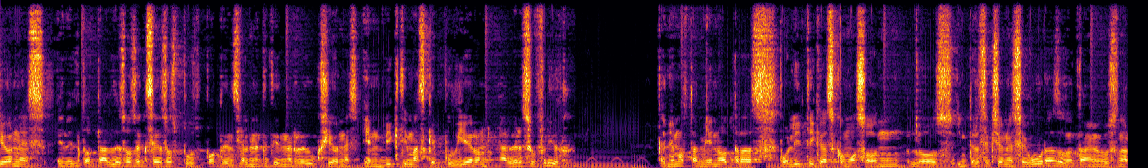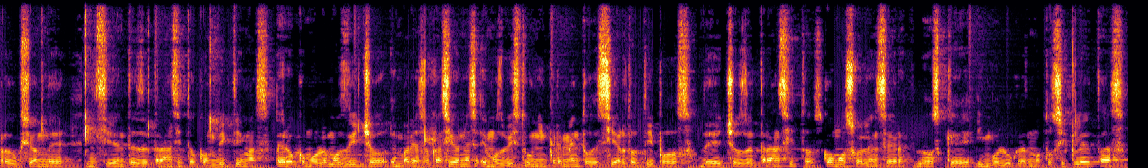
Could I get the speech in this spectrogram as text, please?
en el total de esos excesos, pues potencialmente tienes reducciones en víctimas que pudieron haber sufrido. Tenemos también otras políticas como son las intersecciones seguras, donde también vemos una reducción de incidentes de tránsito con víctimas, pero como lo hemos dicho en varias ocasiones, hemos visto un incremento de ciertos tipos de hechos de tránsito, como suelen ser los que involucran motocicletas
